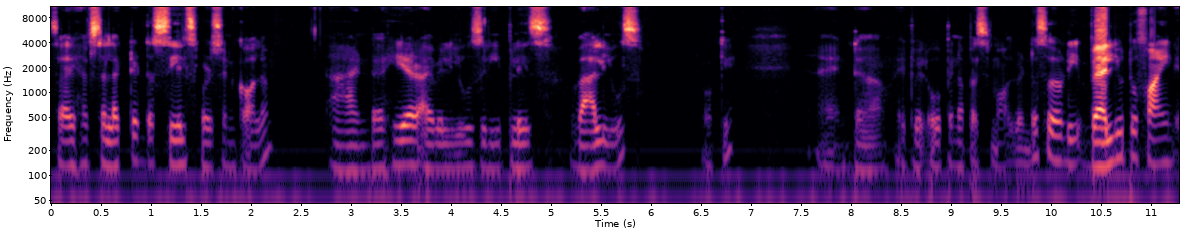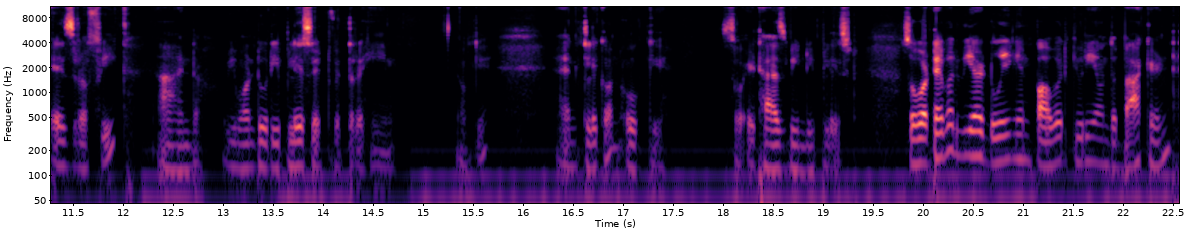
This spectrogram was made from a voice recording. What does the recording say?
So I have selected the salesperson column and uh, here I will use replace values. Okay? And uh, it will open up a small window. So the value to find is Rafiq. And we want to replace it with Rahim. Okay? And click on OK. So it has been replaced. So whatever we are doing in Power Query on the back end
